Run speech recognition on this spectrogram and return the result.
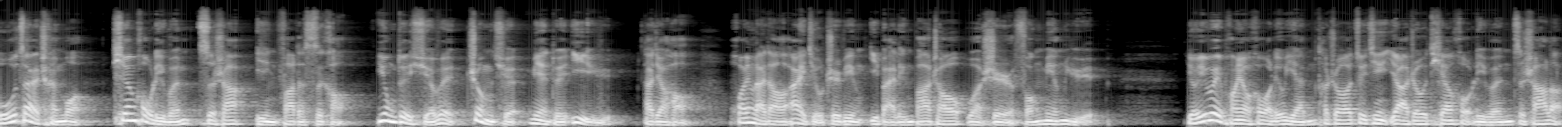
不再沉默。天后李玟自杀引发的思考，用对穴位正确面对抑郁。大家好，欢迎来到艾灸治病一百零八招，我是冯明宇。有一位朋友和我留言，他说最近亚洲天后李玟自杀了，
